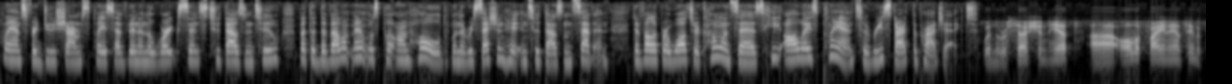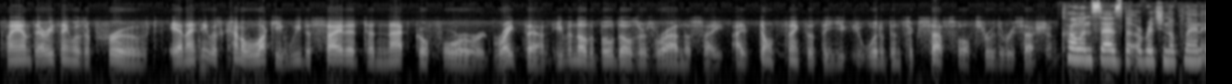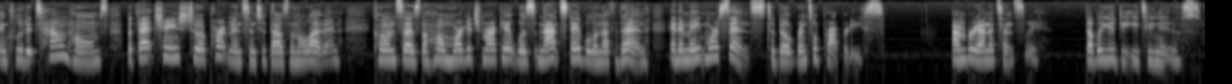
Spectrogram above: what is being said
Plans for Ducharme's Place have been in the works since 2002, but the development was put on hold when the recession hit in 2007. Developer Walter Cohen says he always planned to restart the project. When the recession hit, uh, all the financing, the plans, everything was approved. And I think it was kind of lucky. We decided to not go forward right then, even though the bulldozers were on the site. I don't think that the it would have been successful through the recession. Cohen says the original plan included townhomes, but that changed to apartments in 2011. Cohen says the home mortgage market was not stable enough then, and it made more sense to build rental properties. I'm Brianna Tinsley. WDET News.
